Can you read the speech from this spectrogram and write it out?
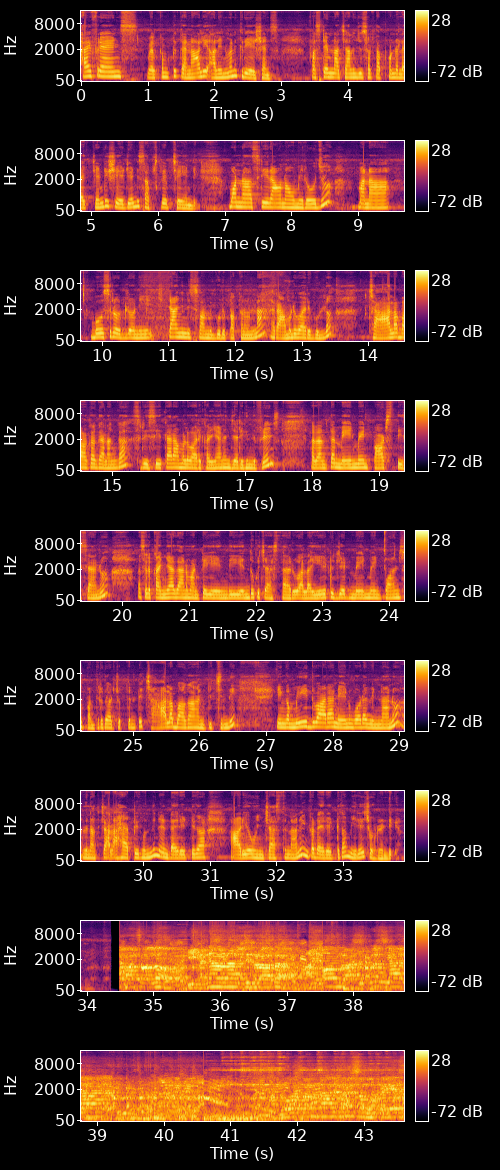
Hi friends welcome to Tenali all in one creations first time నా channel చూసాక తప్పకుండా like చేయండి share చేయండి సబ్స్క్రైబ్ చేయండి. మొన్న శ్రీరామనవమి రోజు మన బోస్ రోడ్లోని చిట్టాంజనేయ స్వామి గుడి పక్కన ఉన్న రాములవారి గుడిలో చాలా బాగా ఘనంగా శ్రీ సీతారాముల వారి కళ్యాణం జరిగింది ఫ్రెండ్స్. అదంతా మెయిన్ మెయిన్ పార్ట్స్ తీశాను. అసలు కన్యాదానం అంటే ఏంది? ఎందుకు చేస్తారు? అలా A to Z main main points పంతులు గారు చెప్తుంటే చాలా బాగా అనిపించింది. ఇంకా మీ ద్వారా నేను కూడా విన్నాను. అది నాకు చాలా హ్యాపీగా ఉంది. నేను డైరెక్ట్గా ఆడియో ఉంచేస్తున్నాను. ఇంకా డైరెక్ట్గా మీరే చూడండి. మహోత్సవంలో ఈ కన్యావరణాలు ఇచ్చిన తర్వాత ఆయన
